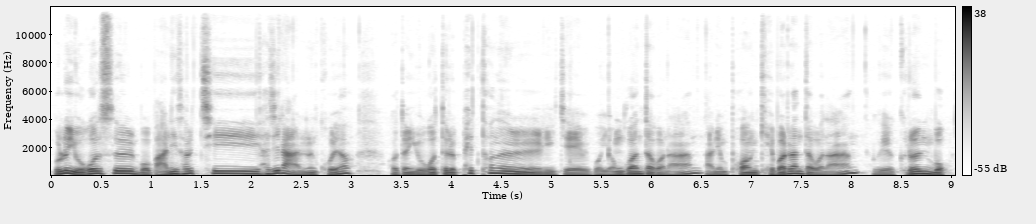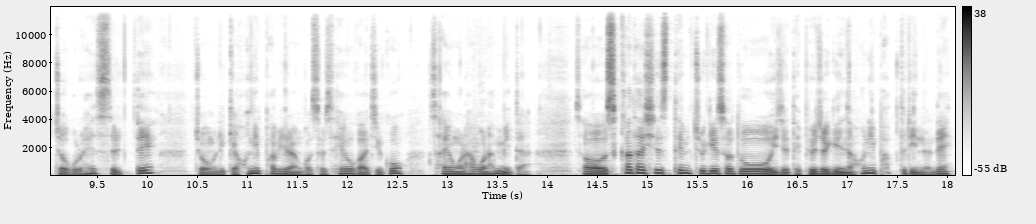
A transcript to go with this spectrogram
물론 이것을 뭐 많이 설치하지는 않고요 어떤 요것들을 패턴을 이제 뭐 연구한다거나 아니면 보안 개발을 한다거나 그런 목적으로 했을 때 좀 이렇게 honeypot이라는 것을 세워가지고 사용을 하곤 합니다. 그래서 SCADA 시스템 쪽에서도 이제 대표적인 honeypot들이 있는데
